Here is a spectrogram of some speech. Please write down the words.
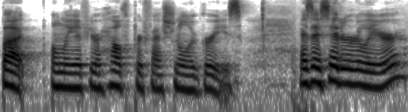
but only if your health professional agrees. As I said earlier,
